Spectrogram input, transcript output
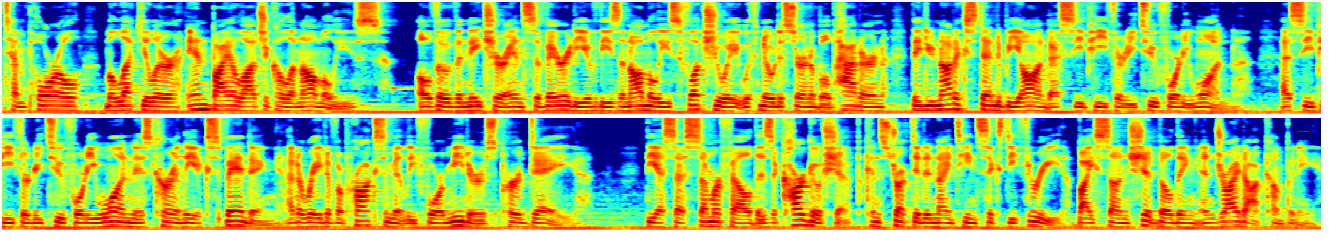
temporal, molecular, and biological anomalies. Although the nature and severity of these anomalies fluctuate with no discernible pattern, they do not extend beyond SCP-3241. SCP-3241 is currently expanding at a rate of approximately 4 meters per day. The SS Sommerfeld is a cargo ship constructed in 1963 by Sun Shipbuilding and Dry Dock Company.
